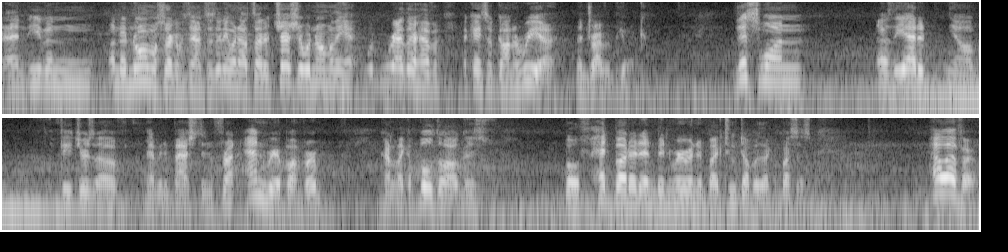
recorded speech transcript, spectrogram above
And even under normal circumstances, anyone outside of Cheshire would normally would rather have a case of gonorrhea than drive a Buick. This one has the added, you know, features of having a bashed in front and rear bumper, kind of like a bulldog who's both head-butted and been rear-ended by two double-decker buses. However,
